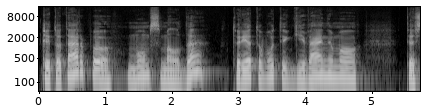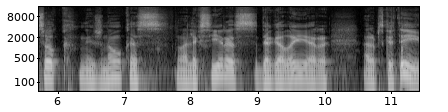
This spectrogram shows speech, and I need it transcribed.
Kai tuo tarpu mums malda turėtų būti gyvenimo tiesiog, nežinau, kas aleksyras, degalai ar, ar apskritai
